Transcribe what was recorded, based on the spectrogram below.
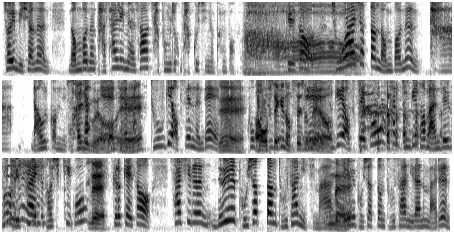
저희 미션은 넘버는 다 살리면서 작품을 조금 바꿀 수 있는 방법. 아. 그래서 좋아하셨던 넘버는 다 나올 겁니다. 살리고요. 제가, 예, 제가 예. 딱두개 없앴는데 예. 그거 아, 두 없애긴 개- 없애셨네요. 예, 두개 없애고 한 두 개 더 만들고 리프라이즈 더 시키고 네. 그렇게 해서 사실은 늘 보셨던 도산이지만 네. 늘 보셨던 도산이라는 말은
